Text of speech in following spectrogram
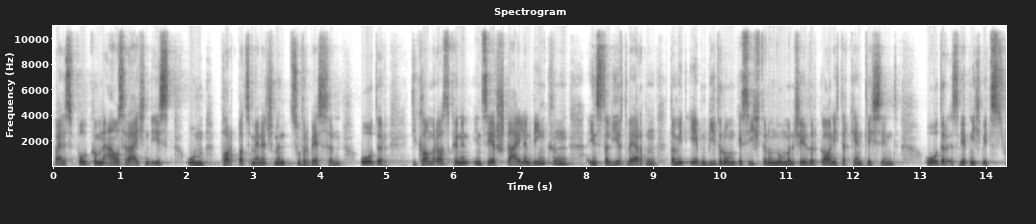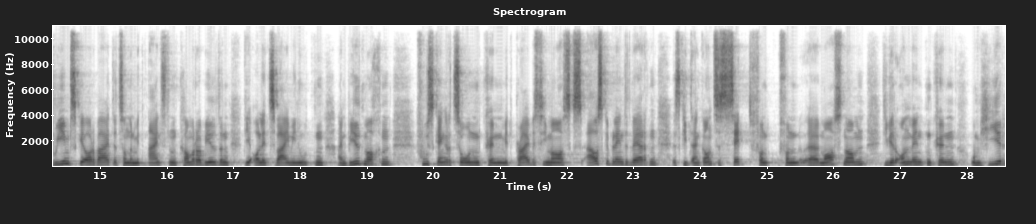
weil es vollkommen ausreichend ist, um Parkplatzmanagement zu verbessern. Oder die Kameras können in sehr steilen Winkeln installiert werden, damit eben wiederum Gesichter und Nummernschilder gar nicht erkenntlich sind. Oder es wird nicht mit Streams gearbeitet, sondern mit einzelnen Kamerabildern, die alle zwei Minuten ein Bild machen. Fußgängerzonen können mit Privacy Masks ausgeblendet werden. Es gibt ein ganzes Set von, von äh, Maßnahmen, die wir anwenden können, um hier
